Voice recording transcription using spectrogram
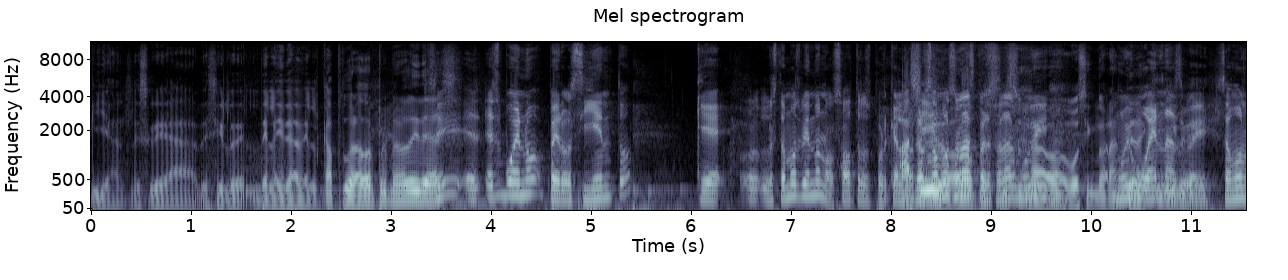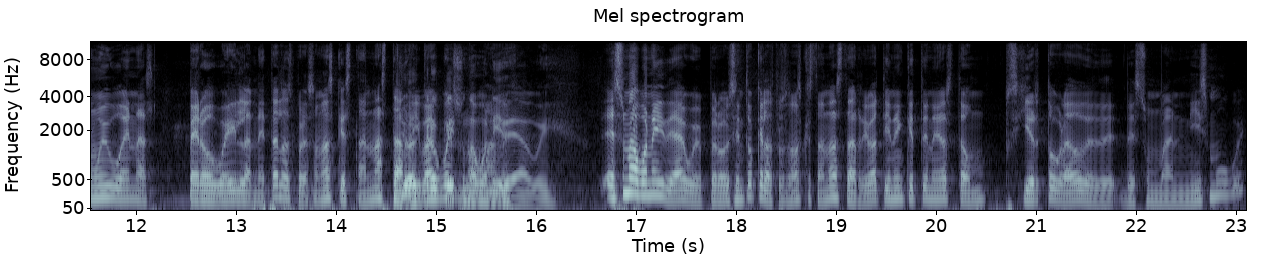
Y ya les quería decirle de, de la idea del capturador primero de ideas. Sí, es, es bueno, pero siento que uh, lo estamos viendo nosotros, porque a lo Ah, mejor sí, somos oh, unas pues personas muy, una buenas, güey. Somos muy buenas. Pero, güey, la neta, las personas que están hasta Yo arriba, güey. es una no buena mames. idea, güey. Es una buena idea, güey, pero siento que las personas que están hasta arriba tienen que tener hasta un cierto grado de, de, deshumanismo, güey.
